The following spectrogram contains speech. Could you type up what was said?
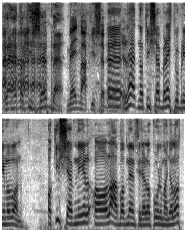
Lehet a kisebbel? Menj már kisebb. Ö, lehetne a kisebbel, egy probléma van. a kisebbnél a lábad nem fér el a kormány alatt.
